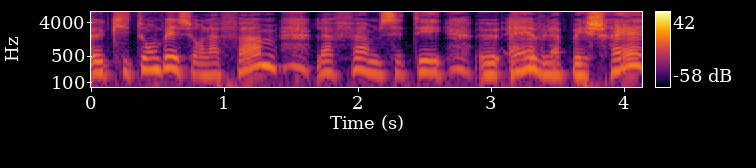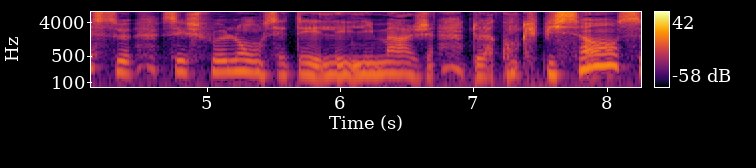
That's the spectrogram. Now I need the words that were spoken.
euh, qui tombait sur la femme. La femme, c'était Ève, la pécheresse. Ses cheveux longs, c'était l'image de la concupiscence.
